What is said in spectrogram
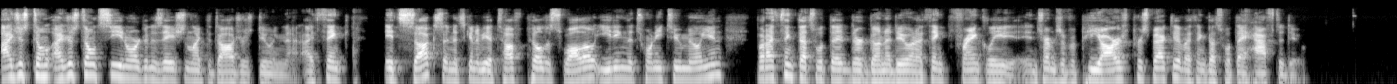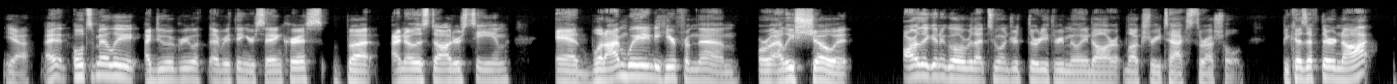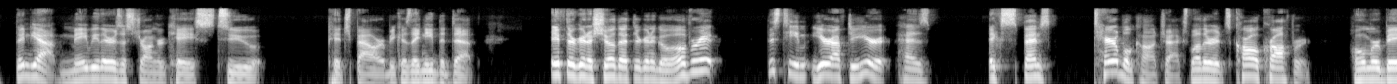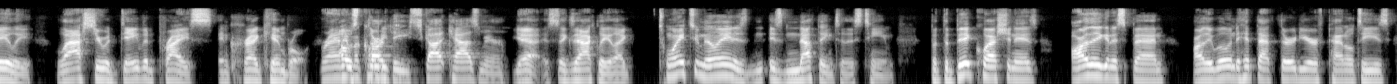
I just don't I just don't see an organization like the Dodgers doing that. I think it sucks and it's going to be a tough pill to swallow eating the 22 million, but I think that's what they, they're going to do and I think frankly in terms of a PR perspective, I think that's what they have to do. Yeah, I ultimately I do agree with everything you're saying, Chris, but I know this Dodgers team and what I'm waiting to hear from them or at least show it are they going to go over that $233 million luxury tax threshold? Because if they're not, then yeah, maybe there's a stronger case to pitch Bauer because they need the depth. If they're going to show that they're going to go over it, this team year after year has expensed terrible contracts, whether it's Carl Crawford, Homer Bailey, last year with David Price and Craig Kimbrel, Brandon McCarthy, 30... Scott Kazmir. Yeah, it's exactly like 22 million is is nothing to this team. But the big question is, are they going to spend? Are they willing to hit that third year of penalties?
